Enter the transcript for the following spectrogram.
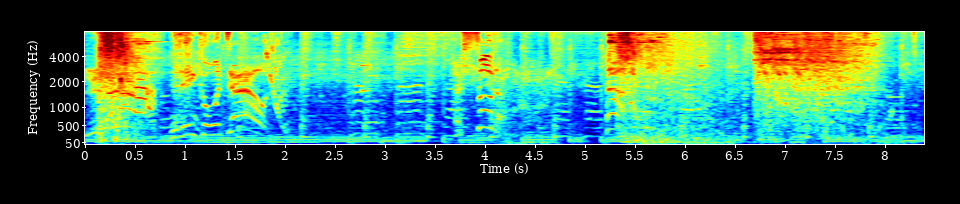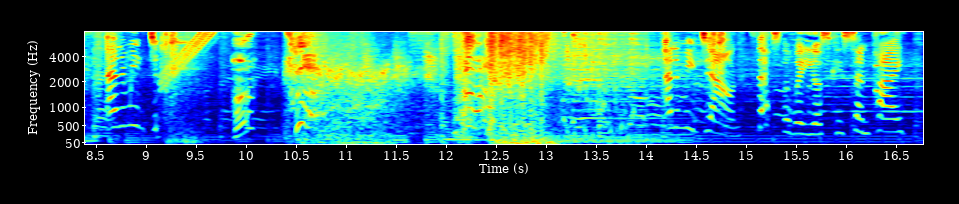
It ain't going down! persona! Ha! Enemy Huh? Ha! Enemy down! That's the way, Yosuke-senpai!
